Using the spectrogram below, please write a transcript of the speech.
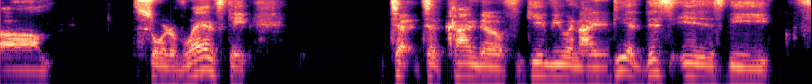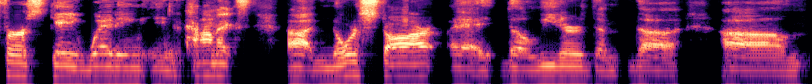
um, sort of landscape. To, to kind of give you an idea, this is the first gay wedding in comics. Uh, Northstar, uh, the leader, the the um,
